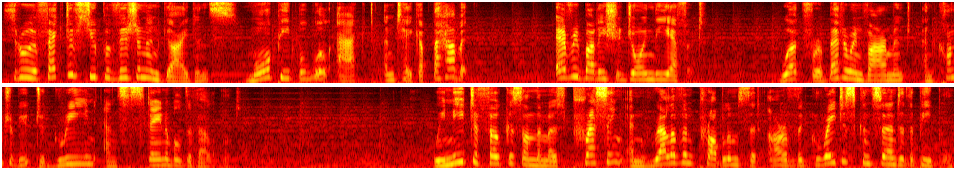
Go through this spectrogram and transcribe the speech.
Through effective supervision and guidance, more people will act and take up the habit. Everybody should join the effort, work for a better environment, and contribute to green and sustainable development. We need to focus on the most pressing and relevant problems that are of the greatest concern to the people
